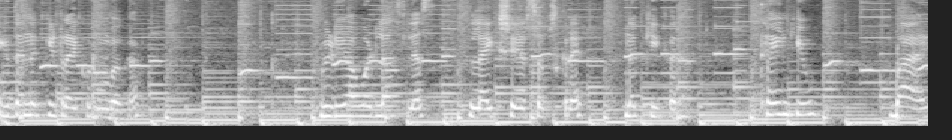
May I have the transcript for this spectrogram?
एकदा नक्की ट्राय करून बघा. व्हिडिओ आवडला असल्यास लाईक शेअर सबस्क्राईब नक्की करा. Thank you bye.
